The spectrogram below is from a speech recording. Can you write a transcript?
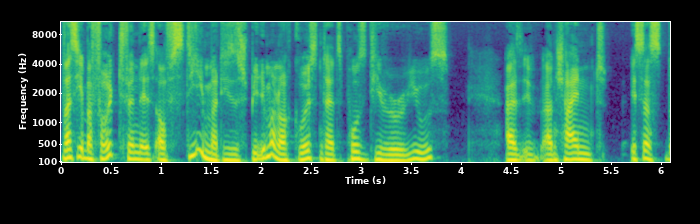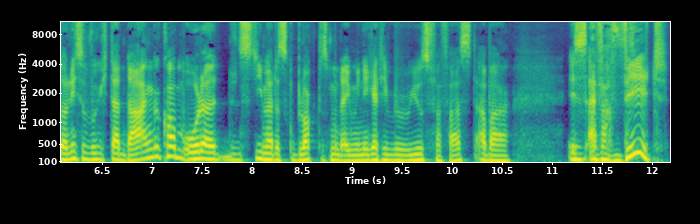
Was ich aber verrückt finde, ist auf Steam hat dieses Spiel immer noch größtenteils positive Reviews. Also anscheinend ist das doch nicht so wirklich dann da angekommen oder Steam hat es geblockt, dass man da irgendwie negative Reviews verfasst, aber es ist einfach wild.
